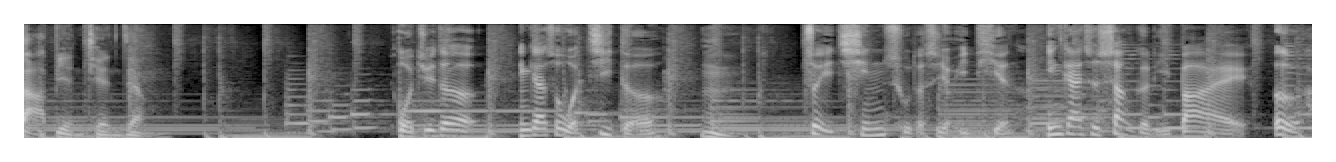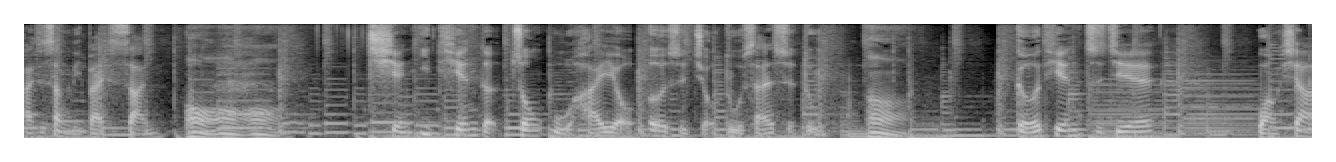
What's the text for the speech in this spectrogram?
大变天这样。我觉得应该说，我记得，嗯。最清楚的是有一天，应该是上个礼拜二还是上个礼拜三？哦哦哦，前一天的中午还有二十九度、三十度，嗯，隔天直接往下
